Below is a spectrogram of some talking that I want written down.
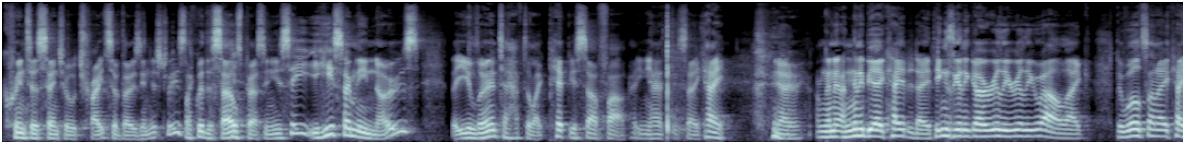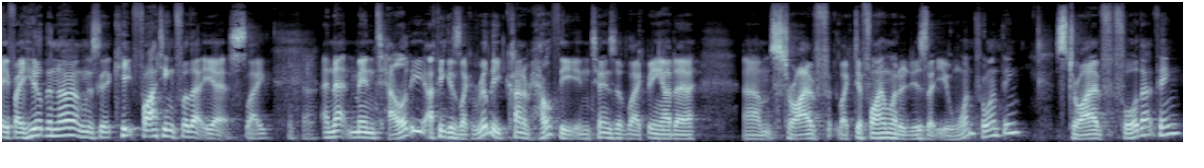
quintessential traits of those industries. Like with a salesperson, you see, you hear so many no's that you learn to have to like pep yourself up and you have to say, Hey, you know, I'm going to, I'm to be okay today. Things are going to go really, really well. Like the world's not okay. If I hit the no, I'm just going to keep fighting for that yes. Like, and that mentality I think is like really kind of healthy in terms of like being able to, um, strive, like define what it is that you want for one thing, strive for that thing,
